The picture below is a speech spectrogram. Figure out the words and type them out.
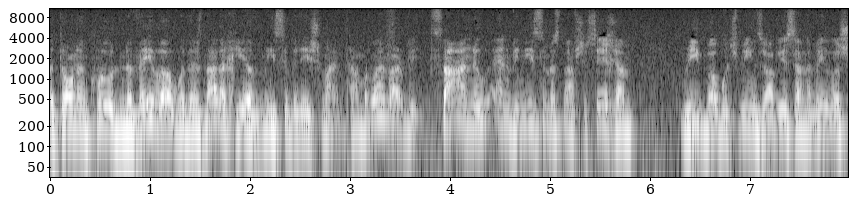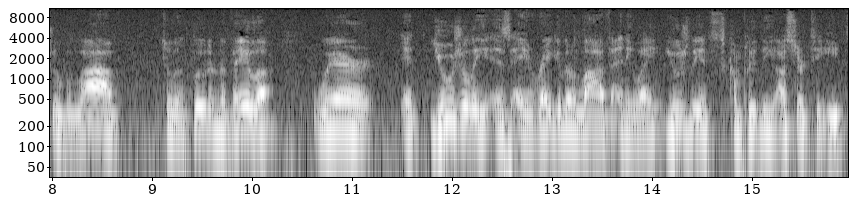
But don't include nevela where there's not a chi of misa b'dei shemayim. Tamar lemar sa'anu en v'nisim es nafshesechem riba, which means obviously nevela shu to include a nevela where it usually is a regular lav anyway. Usually it's completely usher to eat,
